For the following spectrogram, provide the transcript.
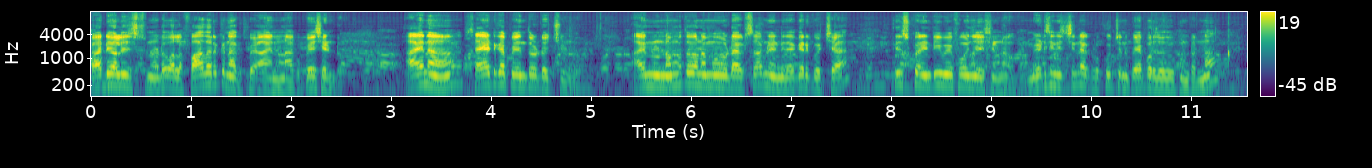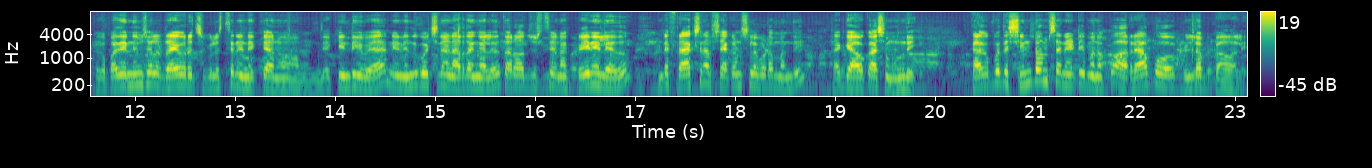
కార్డియాలజిస్ట్ ఉన్నాడు. వాళ్ళ ఫాదర్కి నాకు ఆయన నాకు పేషెంట్. ఆయన సైడ్గా పెయిన్ తోటి వచ్చిండు. ఆయన నువ్వు నమ్ముతావు నమ్మవు డాక్టర్ సాబ్ నేను దగ్గరికి వచ్చా. తీసుకొని ఇంటికి పోయి ఫోన్ చేసిన నాకు. మెడిసిన్ ఇచ్చిండు. అక్కడ కూర్చొని పేపర్ చదువుకుంటున్నా. ఒక పదిహేను నిమిషాలు డ్రైవర్ వచ్చి పిలిస్తే నేను ఎక్కాను. ఎక్కి ఇంటికి పోయా. నేను ఎందుకు వచ్చినా అని అర్థం కాలేదు. తర్వాత చూస్తే నాకు పెయినే లేదు. అంటే ఫ్రాక్షన్ ఆఫ్ సెకండ్స్లో కూడా మంది తగ్గే అవకాశం ఉంది. కాకపోతే సిమ్టమ్స్ అనేటివి మనకు ఆ ర్యాపో బిల్డప్ కావాలి.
